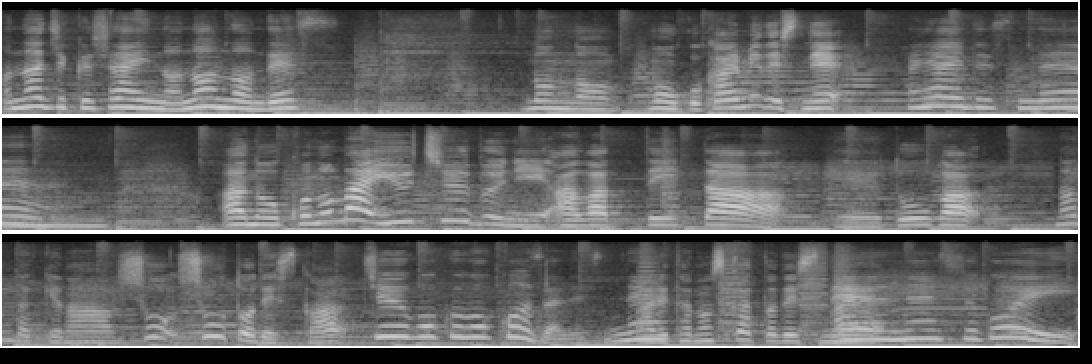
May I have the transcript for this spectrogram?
同じく社員ののんのんですのんのんもう5回目ですね。早いですね。あのこの前 YouTube に上がっていた、えー動画なんだっけなショショートですか、中国語講座ですね。あれ楽しかったですあれねねすごい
